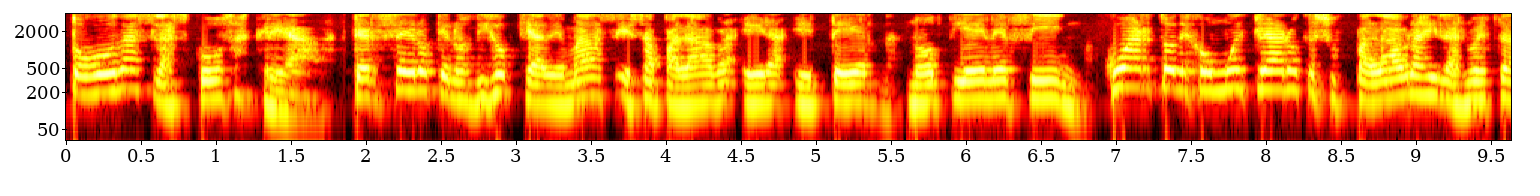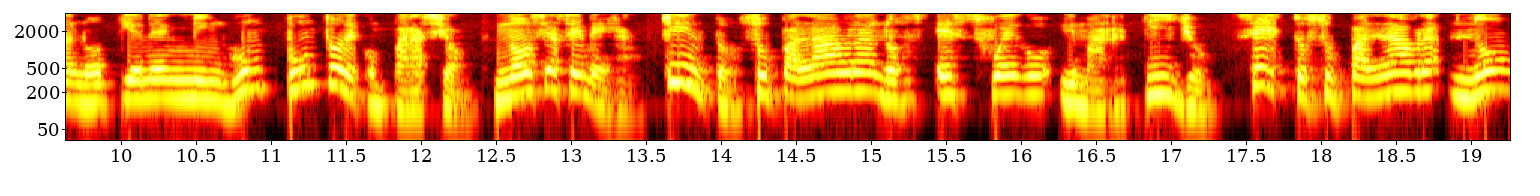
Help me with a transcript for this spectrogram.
todas las cosas creadas. Tercero, que nos dijo que además esa palabra era eterna, no tiene fin. Cuarto, dejó muy claro que sus palabras y las nuestras no tienen ningún punto de comparación, no se asemejan. Quinto, su palabra nos es fuego y martillo. Sexto, su palabra no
